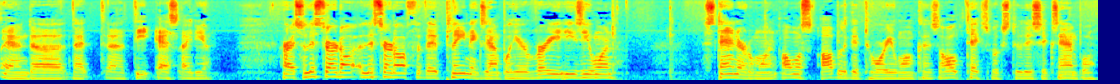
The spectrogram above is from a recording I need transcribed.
and uh, that DS uh, idea. All right, so let's start. Off, let's start off with a plain example here. Very easy one, standard one, almost obligatory one, because all textbooks do this example.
